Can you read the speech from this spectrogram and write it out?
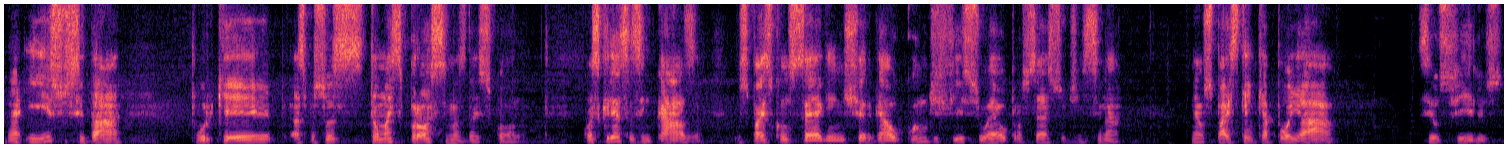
Né? E isso se dá porque as pessoas estão mais próximas da escola. Com as crianças em casa, os pais conseguem enxergar o quão difícil é o processo de ensinar. Né? Os pais têm que apoiar seus filhos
